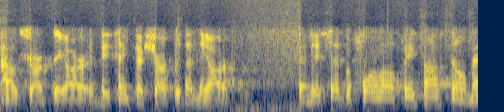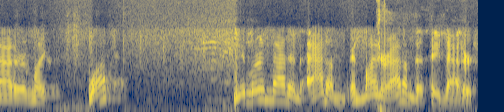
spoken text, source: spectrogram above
how sharp they are. They think they're sharper than they are. And they said before, well, face-offs don't matter. I'm like, what? You learned that in Adam, in minor Adam, that they mattered.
